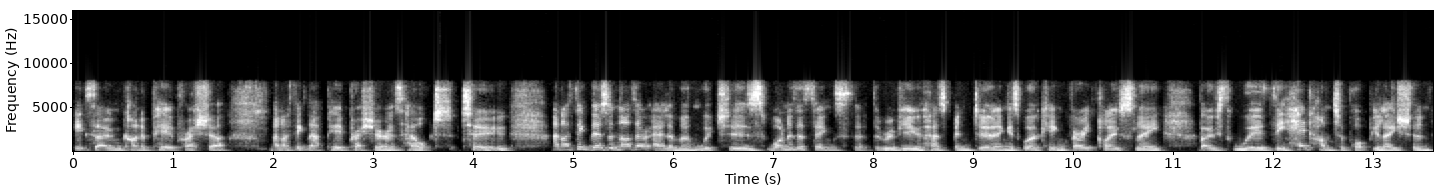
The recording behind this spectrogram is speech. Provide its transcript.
its own kind of peer pressure. And I think that peer pressure has helped too. And I think there's another element, which is one of the things that the review has been doing is working very closely both with the headhunter population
